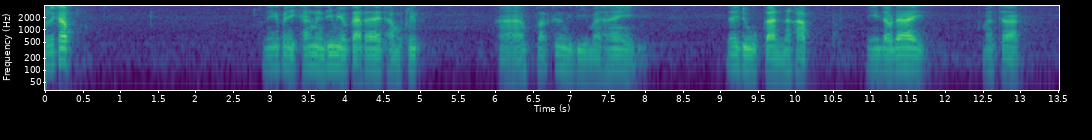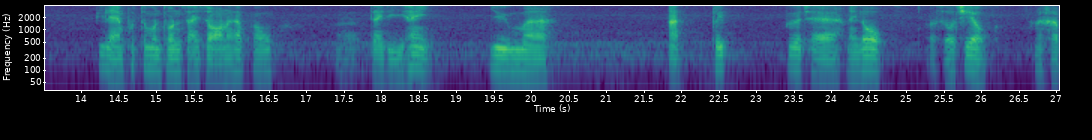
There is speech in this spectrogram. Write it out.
สวัสดีครับวันนี้ก็เป็นอีกครั้งหนึ่งที่มีโอกาสได้ทำคลิป หาพระเครื่องดีๆมาให้ได้ดูกันนะครับ นี้เราได้มาจากพี่แหลมพุทธมนทนสายสองนะครับเขาใจดีให้ยืมมาอัดคลิปเพื่อแชร์ในโลกโซเชียลนะครับ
